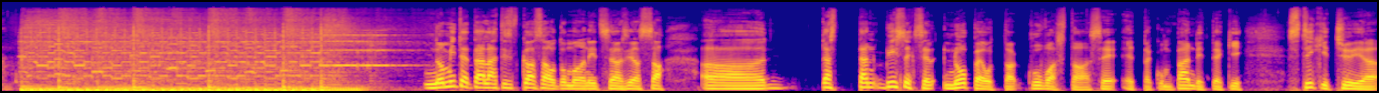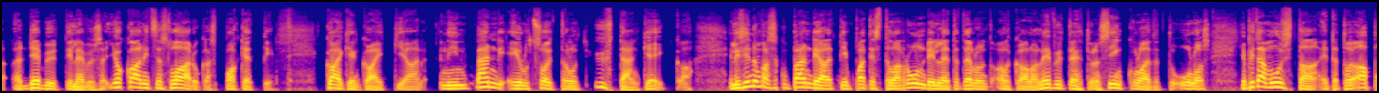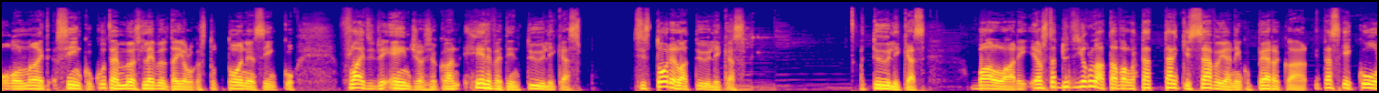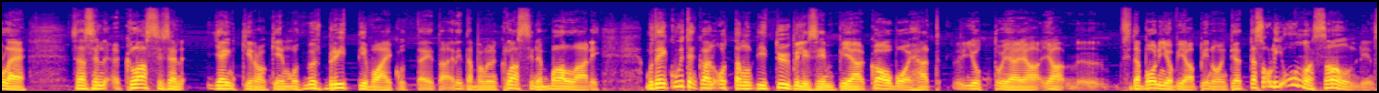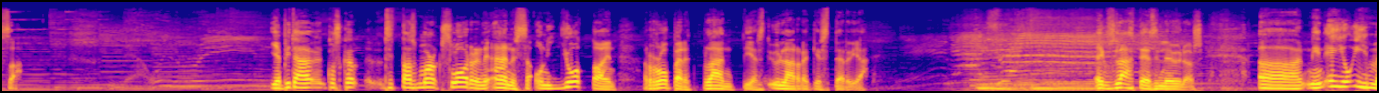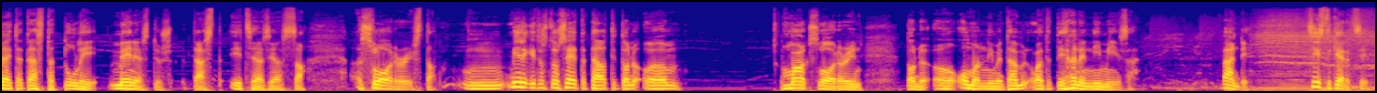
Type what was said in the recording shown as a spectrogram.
No miten tämä lähti sitten kasautumaan itse asiassa? Äh, tämän bisneksen nopeutta kuvastaa se, että kun bändi teki Sticky To ja debyyttilevynsä, joka on itse asiassa laadukas paketti kaiken kaikkiaan, niin bändi ei ollut soittanut yhtään keikkaa. Eli siinä vaiheessa, kun bändi alettiin patistella rundille, että teillä nyt alkaa olla levy tehtynä, sinkku laitettu ulos. Ja pitää muistaa, että toi Up All Night-sinkku, kuten myös levyltä julkaistu toinen sinkku, Fly to the Angels, joka on helvetin tyylikäs siis todella tyylikäs, tyylikäs balladi, josta nyt jollain tavalla tämänkin sävyjä niin perkaan. Tässäkin kuulee sellaisen klassisen jenkkirokin, mutta myös brittivaikutteita, eli tämmöinen klassinen balladi. Mutta ei kuitenkaan ottanut niitä tyypillisimpiä cowboy juttuja ja, ja sitä Bon Jovia-pinointia. Tässä oli oma soundinsa. Ja pitää, koska sitten taas Mark Slaughterin äänessä on jotain Robert Planttia, sit ylärekisteriä, ei kun se lähtee sinne ylös. Uh, niin ei ole ihme, että tästä tuli menestys tästä itse asiassa Slaughterista. Mm, mielenkiintoista on se, että tämä otti ton um, Mark Slaughterin ton uh, oman nimen, tämä laitettiin hänen nimiinsä. Bändi. Siisti kertsi.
